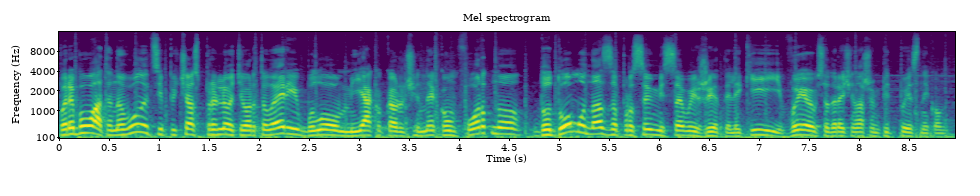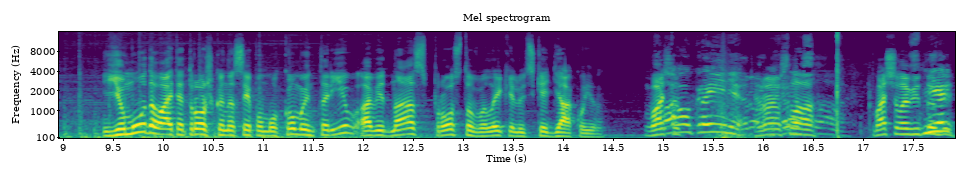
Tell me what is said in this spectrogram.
Перебувати на вулиці під час прильотів артилерії було, м'яко кажучи, некомфортно. Додому нас запросив місцевий житель, який виявився, до речі, нашим підписником. Йому давайте трошки насипемо коментарів, а від нас просто велике людське дякую. Слава Україні! Героям слава! Бачили в Ютубі?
